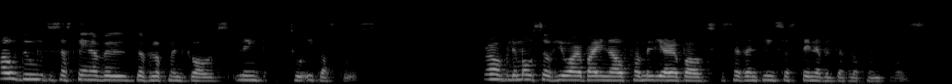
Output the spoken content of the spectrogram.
how do the Sustainable Development Goals link to eco-schools? Probably most of you are by now familiar about the 17 Sustainable Development Goals.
